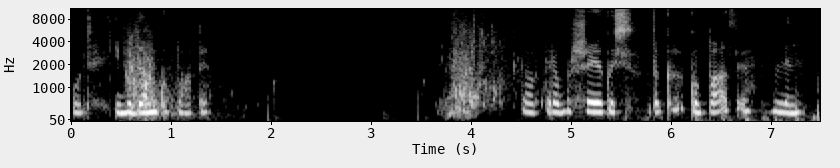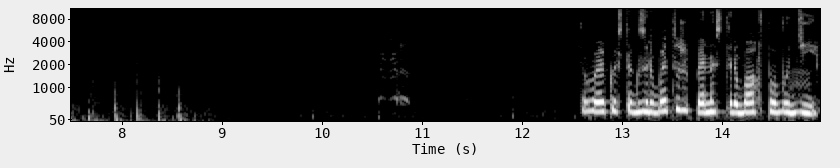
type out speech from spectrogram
От, і будемо копати. Так, треба ще якось так копати, блін. Треба якось так зробити, щоб я не стрибав по воді.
